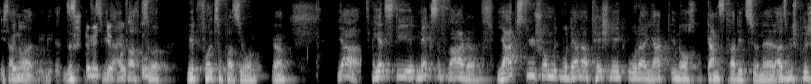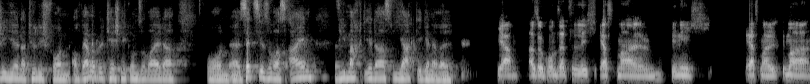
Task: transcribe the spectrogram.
ich sage genau. mal, das, das wird einfach zu. zur, wird voll zur Passion. Ja? ja, jetzt die nächste Frage. Jagst du schon mit moderner Technik oder jagt ihr noch ganz traditionell? Also ich spreche hier natürlich von auch Wärmebildtechnik und so weiter. Und äh, setzt ihr sowas ein? Wie macht ihr das? Wie jagt ihr generell? Ja, also grundsätzlich erstmal bin ich erstmal immer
